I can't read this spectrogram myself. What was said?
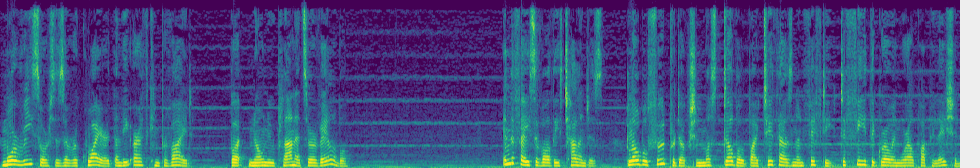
more resources are required than the Earth can provide, but no new planets are available. In the face of all these challenges, global food production must double by 2050 to feed the growing world population.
